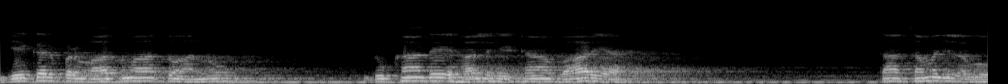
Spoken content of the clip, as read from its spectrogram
ਜੇਕਰ ਪਰਮਾਤਮਾ ਤੁਹਾਨੂੰ ਦੁੱਖਾਂ ਦੇ ਹੱਲ ਹੇਠਾਂ ਵਾਹ ਰਿਹਾ ਹੈ, ਤਾਂ ਸਮਝ ਲਵੋ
